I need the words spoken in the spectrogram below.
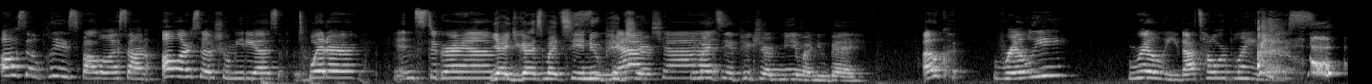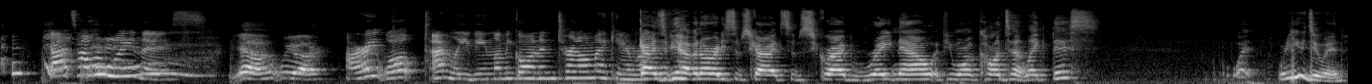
Also, please follow us on all our social medias Twitter, Instagram. Yeah, you guys might see a new picture. You might see a picture of me and my new bae. Okay. Really? Really? That's how we're playing this. That's how we're playing this. Yeah, we are. Alright, well, I'm leaving. Let me go on and turn on my camera. Guys, if you haven't already subscribed, subscribe right now if you want content like this. What? What are you doing?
